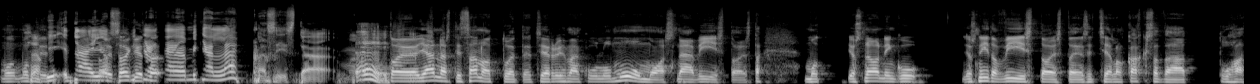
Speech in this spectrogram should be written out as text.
Mut, mut Se on- siis, Tämä ei, toi- ole, mikään, ei ole mikään läppä siis tämä. Ei, toi on jännästi sanottu, että, että siihen ryhmään kuuluu muun muassa nämä 15, mutta jos ne on niinku, jos niitä on 15 ja sitten siellä on 200 000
